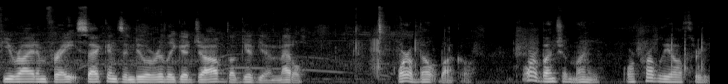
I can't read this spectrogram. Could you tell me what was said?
If you ride them for eight seconds and do a really good job, they'll give you a medal. Or a belt buckle. Or a bunch of money. Or probably all three.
